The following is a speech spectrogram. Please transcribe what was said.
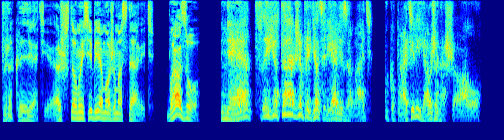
Проклятие! А что мы себе можем оставить? Базу?» «Нет, ее также придется реализовать. Покупателей я уже нашел».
